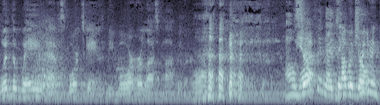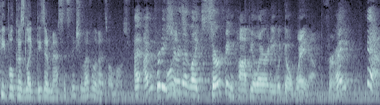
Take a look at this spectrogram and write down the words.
Would the wave at sports games be more or less popular? Oh yeah. Surfing, I 'Cause think, now we're would go- triggering people because like these are mass extinction level events almost. I, I'm pretty Good sure point. that like surfing popularity would go way up, For right? Yeah,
